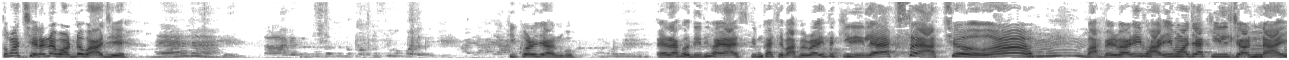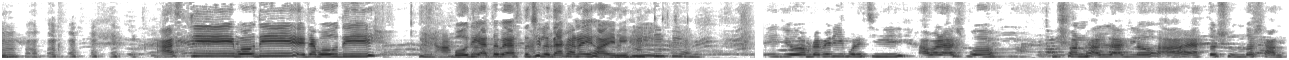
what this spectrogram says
তোমার ছেলেটা বড্ড বাজে। কি করে জানব? এ দেখো দিদি ভাই আইসক্রিম খাচ্ছে। বাপের বাড়িতে কি রিল্যাক্স আছো? বাপের বাড়ি ভারী মজা কিলচর নাই। আসছি বৌদি। এটা বৌদি। বৌদি এত ব্যস্ত ছিল দেখানোই হয়নি। এই যে আমরা বেরিয়ে পড়েছি। আবার আসব। ভীষণ ভালো লাগল। আর এত সুন্দর শান্ত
